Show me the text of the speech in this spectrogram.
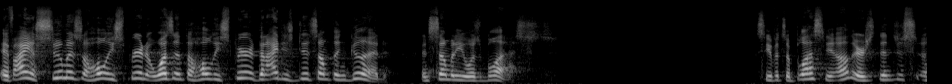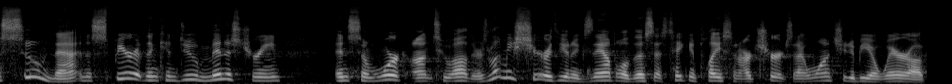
If I assume it's the Holy Spirit and it wasn't the Holy Spirit, then I just did something good and somebody was blessed. See, if it's a blessing to others, then just assume that, and the Spirit then can do ministering and some work onto others. Let me share with you an example of this that's taking place in our church that I want you to be aware of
